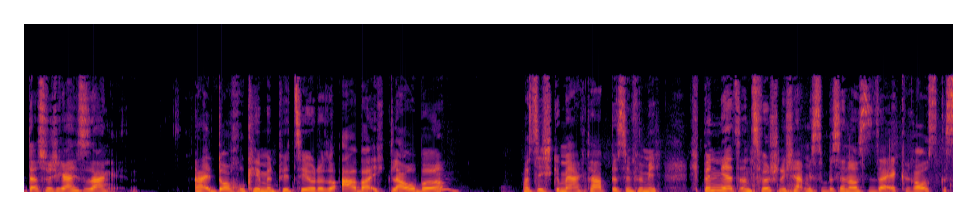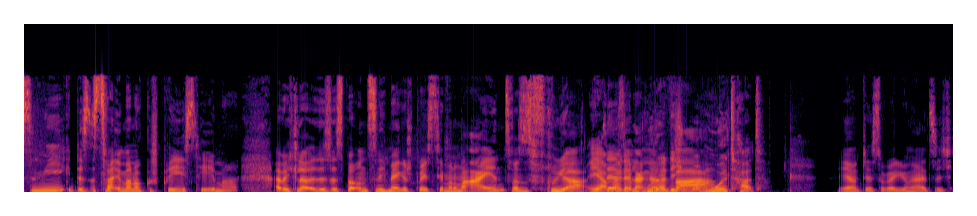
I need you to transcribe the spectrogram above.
das würde ich gar nicht so sagen, halt doch okay mit PC oder so, aber ich glaube, was ich gemerkt habe, bisschen für mich, ich bin jetzt inzwischen, ich habe mich so ein bisschen aus dieser Ecke rausgesneakt. Es ist zwar immer noch Gesprächsthema, aber ich glaube, das ist bei uns nicht mehr Gesprächsthema Nummer eins, was es früher Ja, sehr, weil sehr der lange Bruder dich war. überholt hat. Ja, und der ist sogar jünger als ich.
